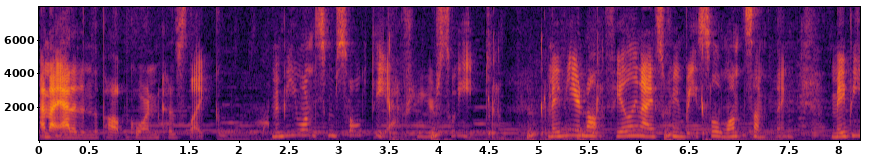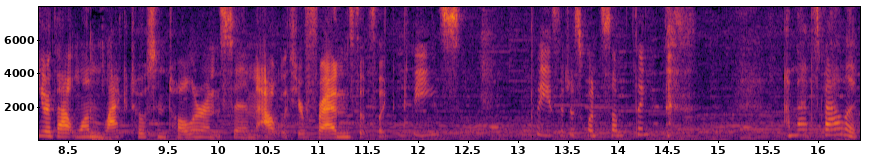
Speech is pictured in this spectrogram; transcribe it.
And I added in the popcorn because, like, Maybe you want some salty after your sweet. Maybe you're not feeling ice cream, but you still want something. Maybe you're that one lactose intolerant sim out with your friends that's like, please, please, I just want something. and that's valid.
